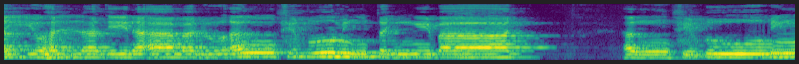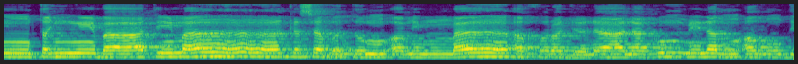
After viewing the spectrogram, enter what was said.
أيها الذين آمنوا أنفقوا من طيبات أنفقوا من طيبات ما كسبتم ومما أخرجنا لكم من الأرض.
